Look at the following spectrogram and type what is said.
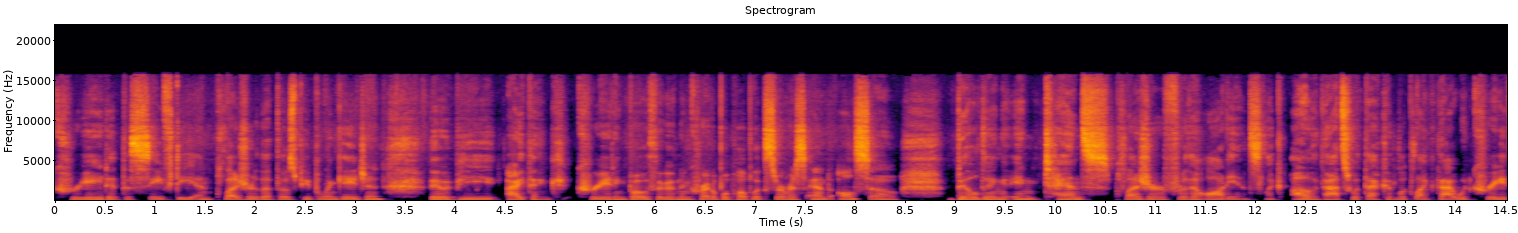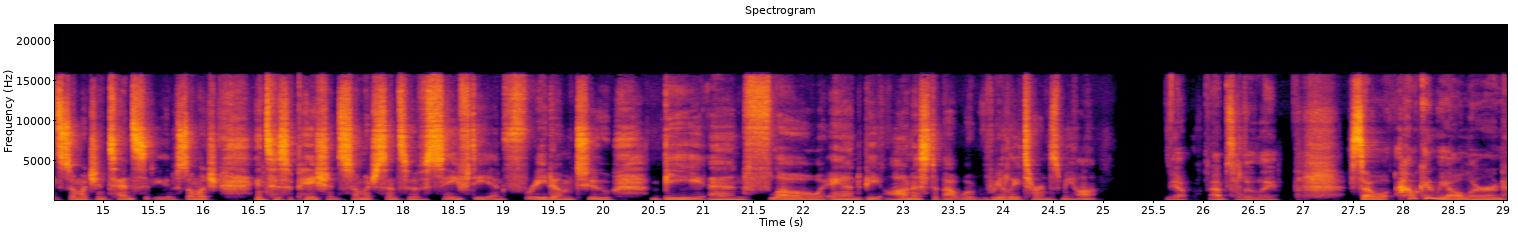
created the safety and pleasure that those people engage in, they would be, I think, creating both an incredible public service and also building intense pleasure for the audience. Like, oh, that's what that could look like. That would create so much intensity so much anticipation, so much sense of safety and freedom to be and flow and be honest about what really turns me on. Yep, absolutely. So, how can we all learn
